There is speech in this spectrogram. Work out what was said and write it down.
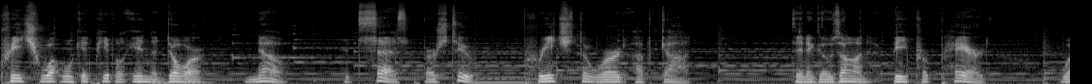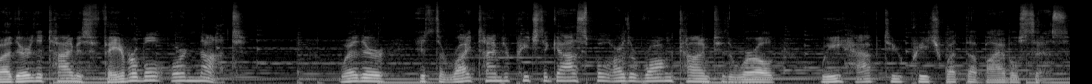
preach what will get people in the door. No, it says, verse 2, preach the word of God. Then it goes on, be prepared, whether the time is favorable or not, whether it's the right time to preach the gospel or the wrong time to the world, we have to preach what the Bible says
